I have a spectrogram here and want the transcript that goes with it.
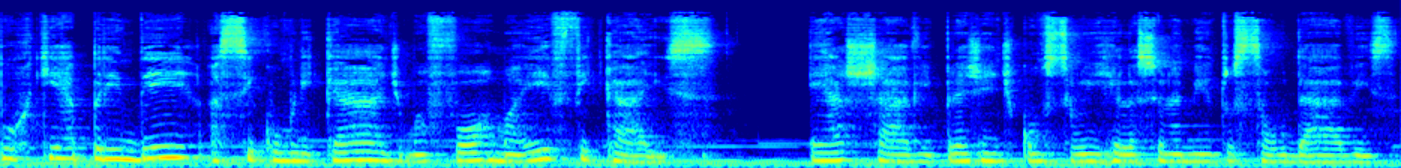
porque aprender a se comunicar de uma forma eficaz é a chave para a gente construir relacionamentos saudáveis,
